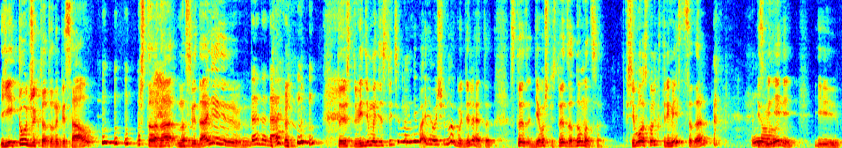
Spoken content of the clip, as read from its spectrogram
ей тут же кто-то написал, что она на свидание. Да-да-да. То есть, видимо, действительно внимание очень много уделяет. Стоит, девушке стоит задуматься. Всего сколько? Три месяца, да? Ну, Изменений? И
